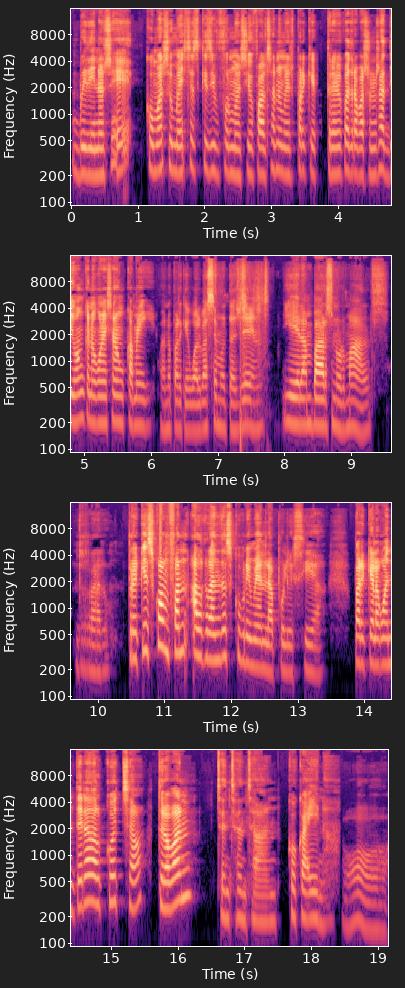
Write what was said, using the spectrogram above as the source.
vull dir, no sé com assumeixes que és informació falsa només perquè tres o quatre persones et diuen que no coneixen un camell. Bueno, perquè igual va ser molta gent i eren bars normals. Raro. Però aquí és quan fan el gran descobriment, la policia. Perquè a la guantera del cotxe troben, xan, xan, xan, cocaïna. Oh,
